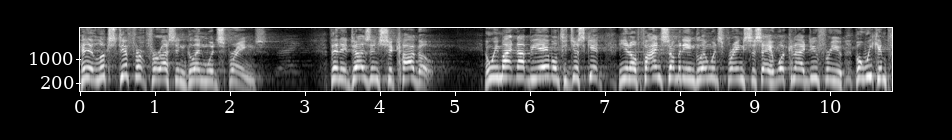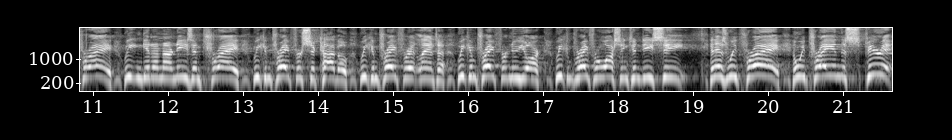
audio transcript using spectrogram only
And it looks different for us in Glenwood Springs than it does in Chicago. And we might not be able to just get, you know, find somebody in Glenwood Springs to say, What can I do for you? But we can pray. We can get on our knees and pray. We can pray for Chicago. We can pray for Atlanta. We can pray for New York. We can pray for Washington, D.C. And as we pray, and we pray in the Spirit,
